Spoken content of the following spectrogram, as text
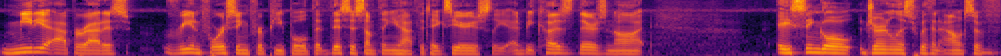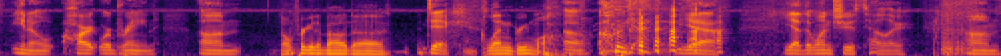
media apparatus reinforcing for people that this is something you have to take seriously. And because there's not a single journalist with an ounce of you know heart or brain um Don't forget about uh, dick. Glenn Greenwald. oh oh yeah. Yeah. Yeah the one truth teller. Um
